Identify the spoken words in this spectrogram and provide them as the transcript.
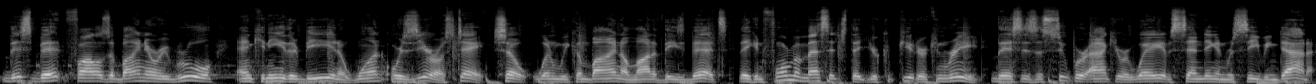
This bit follows a binary rule and can either be in a 1 or 0 state. So, when we combine a lot of these bits, they can form a message that your computer can read. This is a super accurate way of sending and receiving data.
